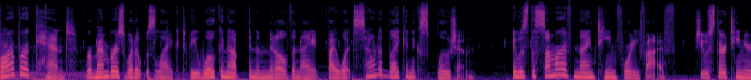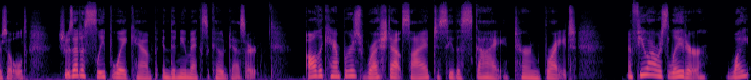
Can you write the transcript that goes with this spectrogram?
Barbara Kent remembers what it was like to be woken up in the middle of the night by what sounded like an explosion. It was the summer of 1945. She was 13 years old. She was at a sleepaway camp in the New Mexico desert. All the campers rushed outside to see the sky turn bright. A few hours later, white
